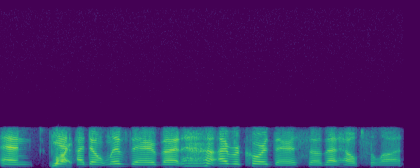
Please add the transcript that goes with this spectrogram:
and yet right. I don't live there, but I record there, so that helps a lot.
